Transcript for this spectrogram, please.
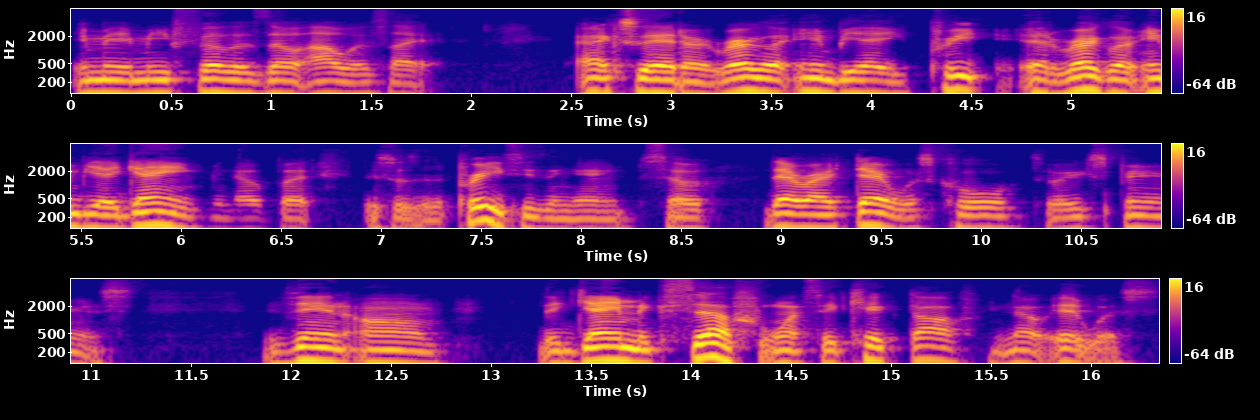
it made me feel as though I was like actually at a regular NBA pre at a regular NBA game. You know, but this was a preseason game, so that right there was cool to experience then um the game itself, once it kicked off, you know, it was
